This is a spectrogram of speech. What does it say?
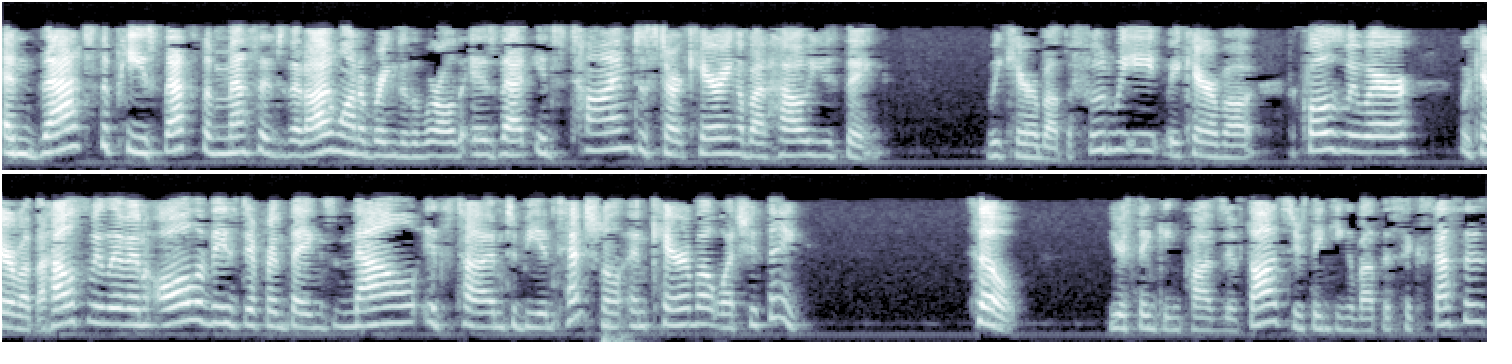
And that's the piece, that's the message that I want to bring to the world is that it's time to start caring about how you think. We care about the food we eat, we care about the clothes we wear, we care about the house we live in, all of these different things. Now it's time to be intentional and care about what you think. So, you're thinking positive thoughts, you're thinking about the successes,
